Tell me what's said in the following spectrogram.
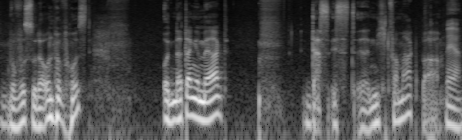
bewusst oder unbewusst. Und hat dann gemerkt, das ist äh, nicht vermarktbar. Ja.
